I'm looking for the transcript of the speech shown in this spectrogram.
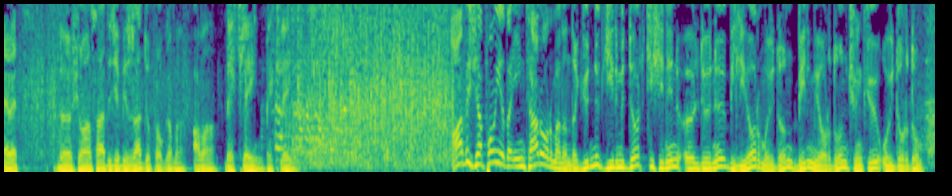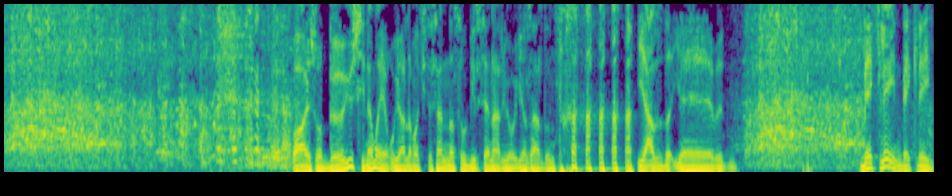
evet. Bö şu an sadece bir radyo programı ama bekleyin bekleyin. Abi Japonya'da intihar ormanında günlük 24 kişinin öldüğünü biliyor muydun? Bilmiyordun çünkü uydurdum. Vay so Böğü sinemaya uyarlamak istesen nasıl bir senaryo yazardın? Yazdı. Ee, bekleyin bekleyin.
